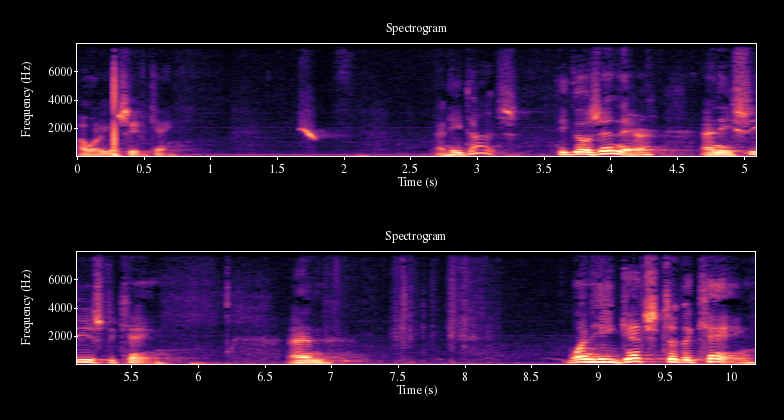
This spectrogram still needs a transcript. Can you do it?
I want to go see the king. And he does. He goes in there and he sees the king. And when he gets to the king,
